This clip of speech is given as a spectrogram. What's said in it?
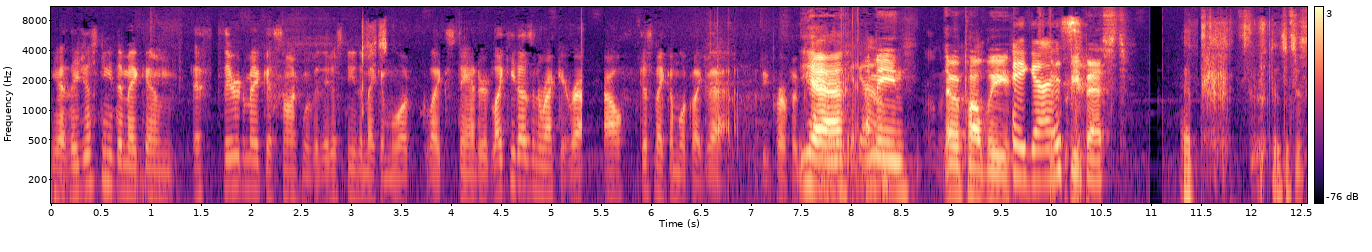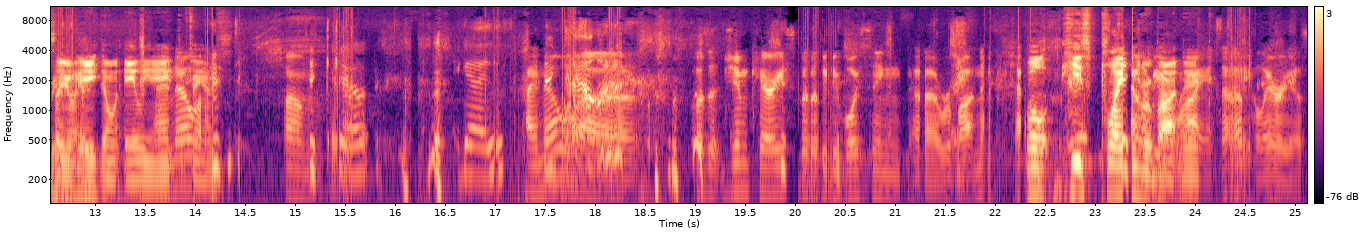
Yeah, they just need to make him. If they were to make a Sonic movie, they just need to make him look like standard, like he does in Wreck It Ralph. Just make him look like that. It'd be perfect. yeah, I mean that would probably Hey, guys. be best. That's, that's Just so you don't, a- don't alienate I know, the fans. Um, Hey, guys. I know. Uh, was it Jim Carrey supposed to be voicing uh, Robotnik? Well, he's playing That Robotnik. That'd be hilarious.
